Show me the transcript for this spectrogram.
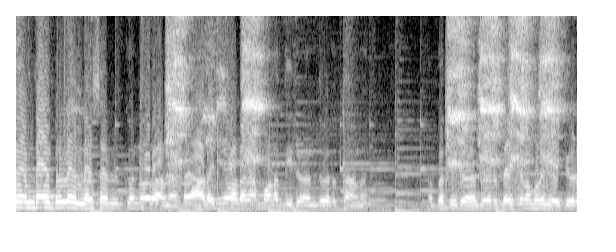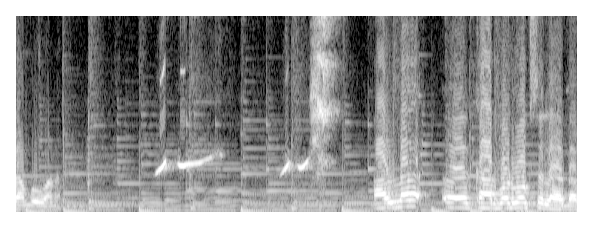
ടൈംഡ് ആയിട്ടുള്ള എല്ലാ സൈഡ് കുന്നൂറാണ് കേട്ടോ. ഇനി വളരാൻ പോണ തിരുവനന്തപുരത്താണ്. അപ്പൊ തിരുവനന്തപുരത്തേക്ക് നമ്മൾ കയറ്റി വിടാൻ പോവാണ്. ആളുടെ കാർഡ്ബോർഡ് ബോക്സ് അല്ല കേട്ടോ.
